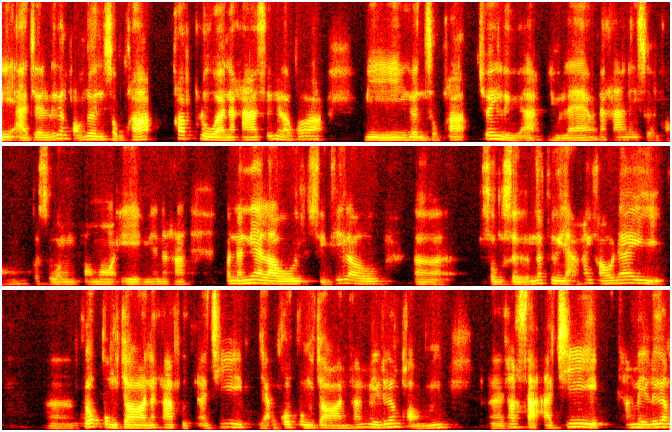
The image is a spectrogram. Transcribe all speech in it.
นี้อาจจะเรื่องของเงินสงเคราะห์ ครอบครัวนะคะ ซึ่งเราก็มีเงินสงเคราะห์ช่วยเหลืออยู่แล้วนะคะ ในส่วนของกระทรวงพมเองเนี่ยนะคะ เพราะนั้นเนี่ยเราสิ่งที่เราส่งเสริมก็คืออยากให้เขาได้ครบวงจรนะคะฝึกอาชีพอย่างครบวงจรทั้งในเรื่องของทักษะอาชีพ ทั้งในเรื่อง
